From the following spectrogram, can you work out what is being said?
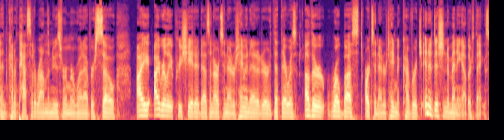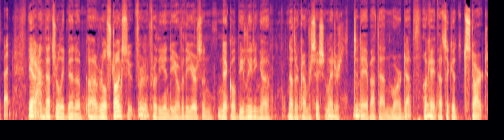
and kind of pass it around the newsroom or whatever. So I, I really appreciated as an arts and entertainment editor that there was other robust arts and entertainment coverage in addition to many other things. But Yeah, and that's really been a, a real strong suit for mm-hmm. for the Indy over the years. And Nick will be leading a, another conversation later mm-hmm. today about that in more depth. Okay, mm-hmm. that's a good start.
